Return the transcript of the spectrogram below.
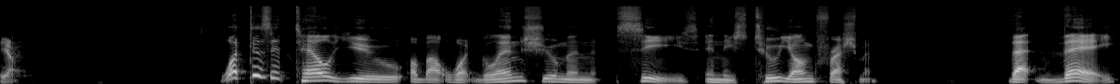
Yeah. What does it tell you about what Glenn Schumann sees in these two young freshmen that they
